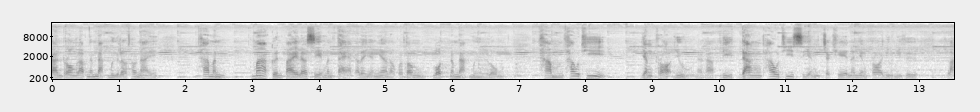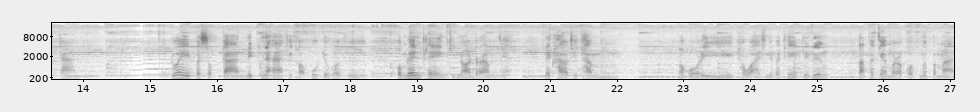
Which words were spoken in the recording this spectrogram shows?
การรองรับน้ำหนักมือเราเท่าไหน ถ้ามันมากเกินไปแล้วเสียงมันแตกอะไรอย่างเงี้ยเราก็ต้องลดน้ำหนักมือลงทำเท่าที่ยังเพราะอยู่นะครับ ดีดดังเท่าที่เสียงจะเข้นั้นยังเพราะอยู่นี่คือหลักการ ด้วยประสบการณ์นิดนะฮะที่ขอพูดอยู่ก็คือ ผมเล่นเพลงกินนอนรำเนี่ยในคราวที่ทำมโหรีถวายในประเทศในเรื่องตับพระแก้วมรกตเมื่อประมาณ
